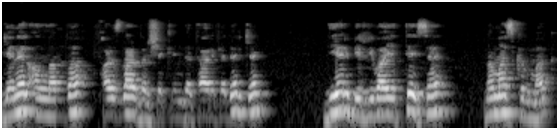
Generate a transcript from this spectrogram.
genel anlamda farzlardır şeklinde tarif ederken diğer bir rivayette ise namaz kılmak,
